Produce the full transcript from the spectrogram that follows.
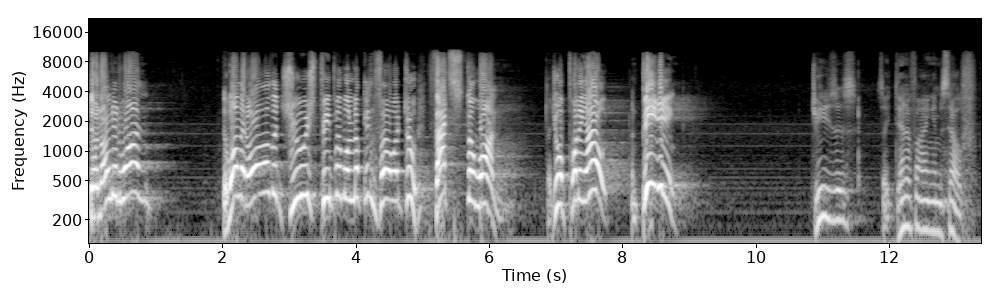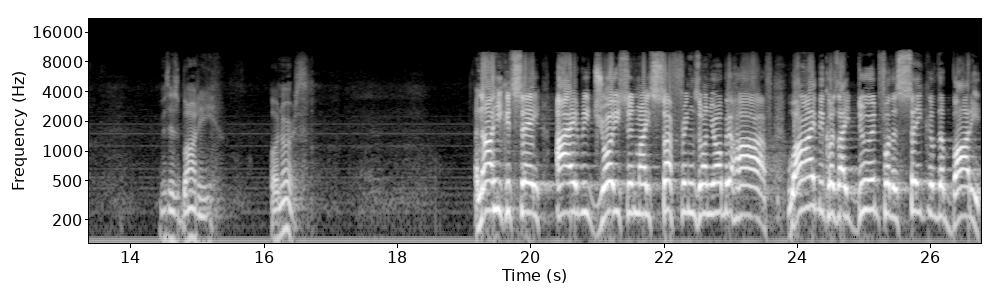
the anointed one, the one that all the Jewish people were looking forward to. That's the one that you're pulling out and beating. Jesus is identifying himself with his body on earth. And now he could say, I rejoice in my sufferings on your behalf. Why? Because I do it for the sake of the body.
